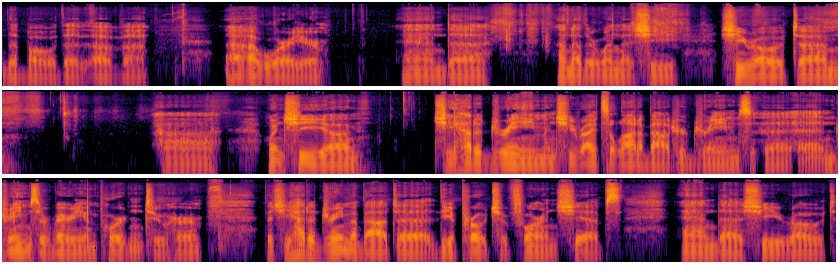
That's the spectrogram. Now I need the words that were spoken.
the bow the, of uh, a warrior, and uh, another one that she she wrote. Um, uh, when she um, she had a dream, and she writes a lot about her dreams, uh, and dreams are very important to her. But she had a dream about uh, the approach of foreign ships, and uh, she wrote.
